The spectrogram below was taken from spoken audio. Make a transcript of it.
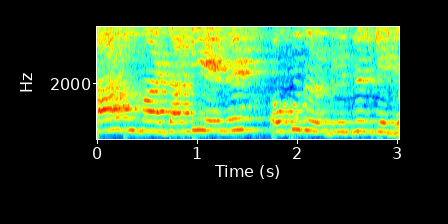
Al bunlardan birini okudur gündüz gece.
